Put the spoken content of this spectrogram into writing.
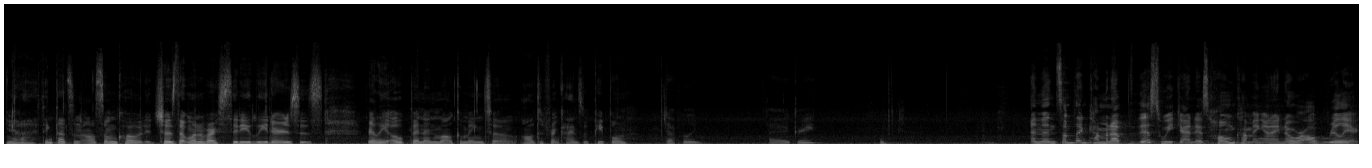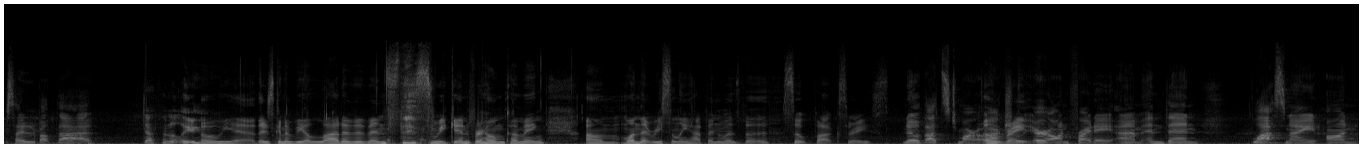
Yeah, I think that's an awesome quote. It shows that one of our city leaders is really open and welcoming to all different kinds of people. Definitely. I agree. And then something coming up this weekend is homecoming, and I know we're all really excited about that. Definitely. Oh yeah, there's going to be a lot of events this weekend for homecoming. Um, one that recently happened was the soapbox race. No, that's tomorrow, Oh, actually, right. or on Friday. Um, and then last night on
